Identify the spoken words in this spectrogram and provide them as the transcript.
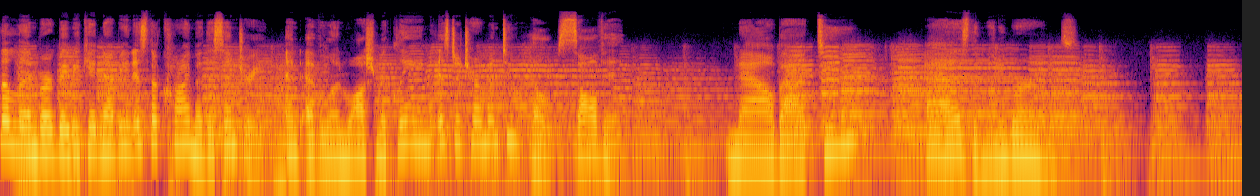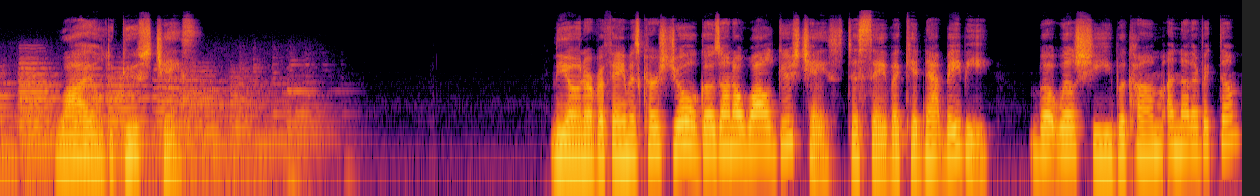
the Lindbergh baby kidnapping is the crime of the century, and Evalyn Walsh McLean is determined to help solve it. Now back to As the Money Burns. Wild Goose Chase. The owner of a famous cursed jewel goes on a wild goose chase to save a kidnapped baby. But will she become another victim?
